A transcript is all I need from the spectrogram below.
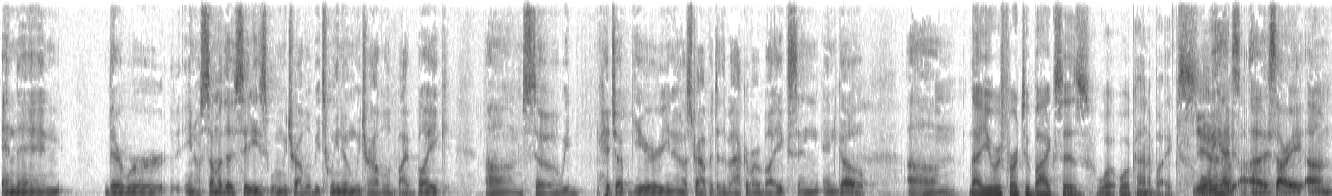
and then there were you know some of the cities when we traveled between them, we traveled by bike. Um, so we'd hitch up gear, you know, strap it to the back of our bikes and, and go. Um, Now you refer to bikes as what what kind of bikes? Yeah, well, we had, uh, sorry, um,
